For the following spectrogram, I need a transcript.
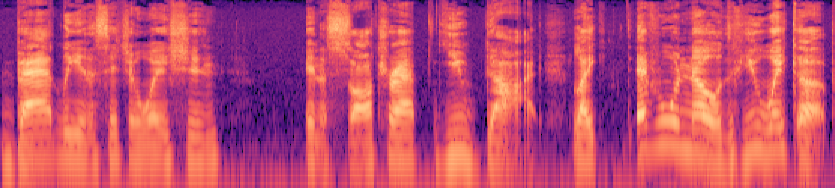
badly in a situation in a saw trap, you die. Like everyone knows if you wake up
